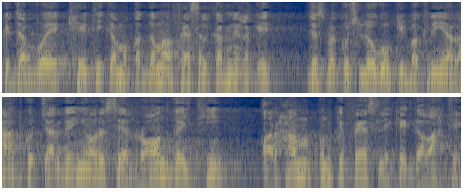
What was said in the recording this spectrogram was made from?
کہ جب وہ ایک کھیتی کا مقدمہ فیصل کرنے لگے، جس میں کچھ لوگوں کی بکریاں رات کو چر گئیں اور اسے روند گئی تھیں، اور ہم ان کے فیصلے کے گواہ تھے۔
